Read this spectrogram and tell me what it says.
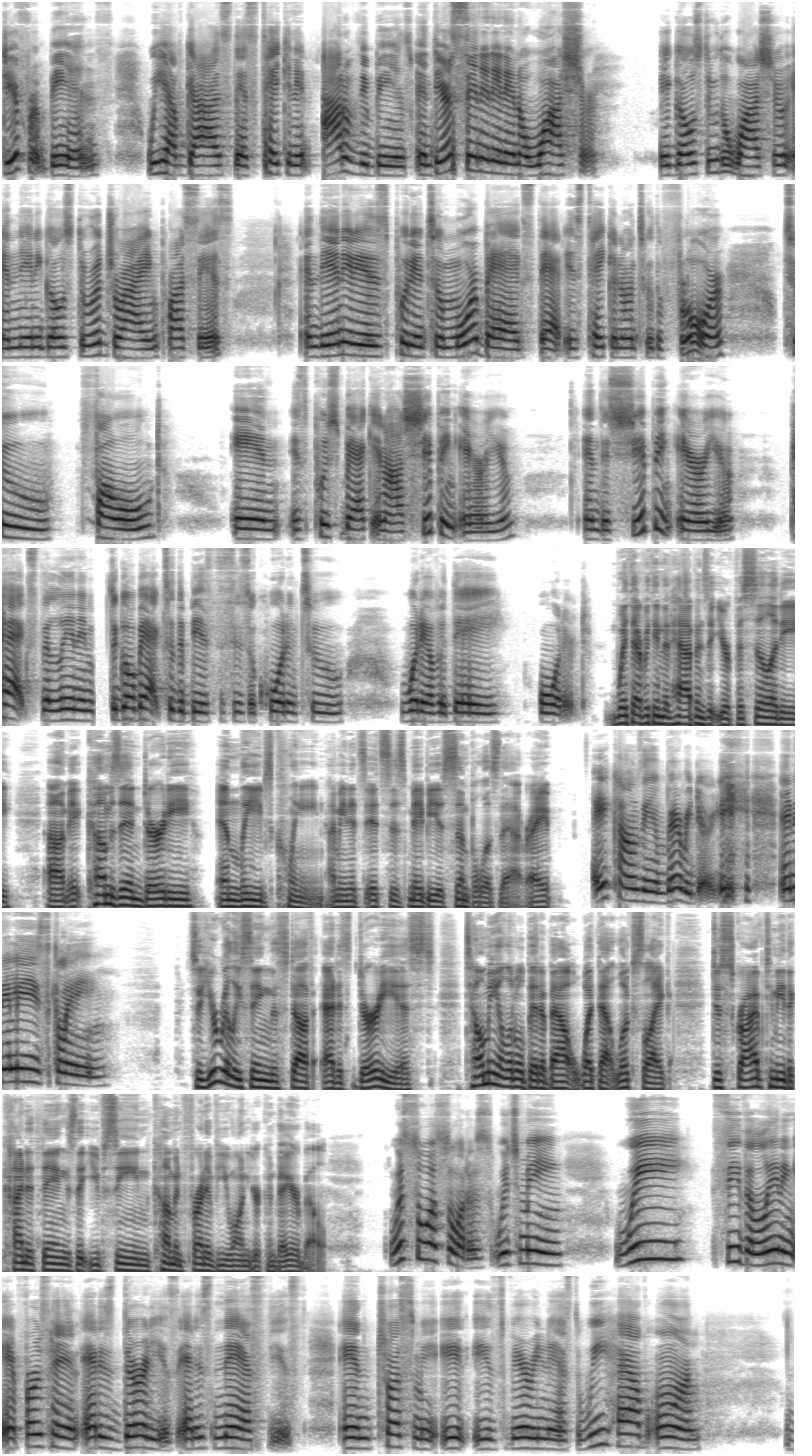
different bins, we have guys that's taking it out of the bins and they're sending it in a washer. It goes through the washer and then it goes through a drying process. And then it is put into more bags that is taken onto the floor to fold and is pushed back in our shipping area. And the shipping area packs the linen to go back to the businesses according to whatever they ordered. With everything that happens at your facility, um, it comes in dirty and leaves clean. I mean, it's it's as maybe as simple as that, right? It comes in very dirty and it leaves clean. So you're really seeing the stuff at its dirtiest. Tell me a little bit about what that looks like. Describe to me the kind of things that you've seen come in front of you on your conveyor belt. We're source sorters, which mean we see the linen at first hand at its dirtiest, at its nastiest. And trust me, it is very nasty. We have on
